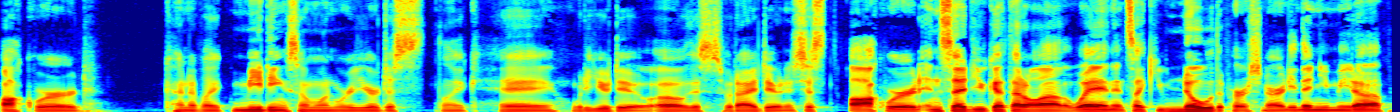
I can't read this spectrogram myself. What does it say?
awkward kind of like meeting someone where you're just like, hey, what do you do? Oh, this is what I do. And it's just awkward. Instead, you get that all out of the way and it's like you know the person already. Then you meet up.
